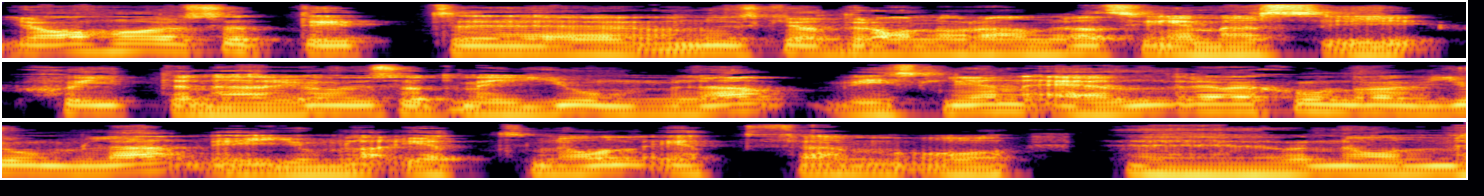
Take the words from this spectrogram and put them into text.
Jag har suttit, eh, och nu ska jag dra några andra CMS i skiten här. Jag har ju suttit med Joomla, visserligen äldre versioner av Joomla. Det är Joomla 1.0, 1.5 och eh, och någon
